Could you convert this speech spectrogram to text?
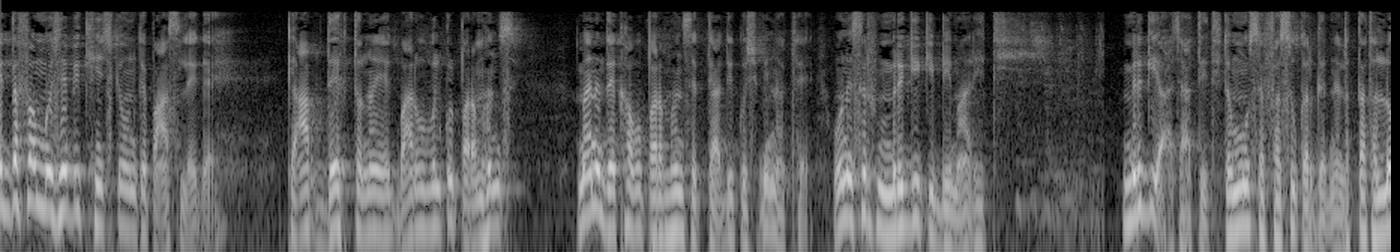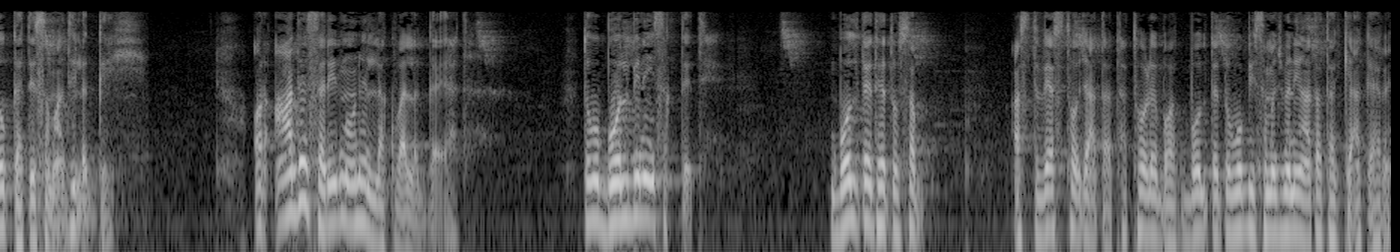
एक दफ़ा मुझे भी खींच के उनके पास ले गए। कि आप देख तो नहीं एक बार वो बिल्कुल परमहंस मैंने देखा वो परमहंस इत्यादि कुछ भी ना थे। उन्हें सिर्फ़ मृगी की बीमारी थी। मृगी आ जाती थी तो मुँह से फंसू कर गिरने लगता था। लोग कहते, समाधि लग गई। और आधे शरीर में उन्हें लकवा लग गया था। तो वो बोल भी नहीं सकते थे। बोलते थे तो सब अस्त व्यस्त हो जाता था थोड़े बहुत। बोलते तो वो भी समझ में नहीं आता था क्या कह रहे हैं।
